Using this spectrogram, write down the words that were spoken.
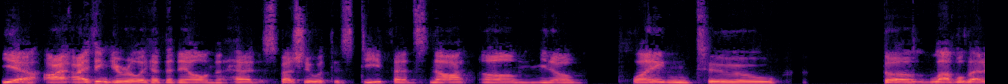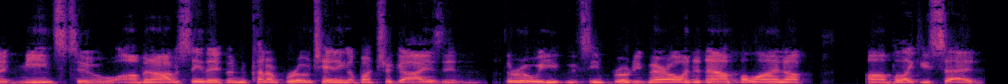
Yeah, I, I think you really hit the nail on the head, especially with this defense not, um, you know, playing to the level that it needs to. Um, and obviously, they've been kind of rotating a bunch of guys in through. We, have seen Brody Merrill in and out of the lineup. Um, but like you said,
